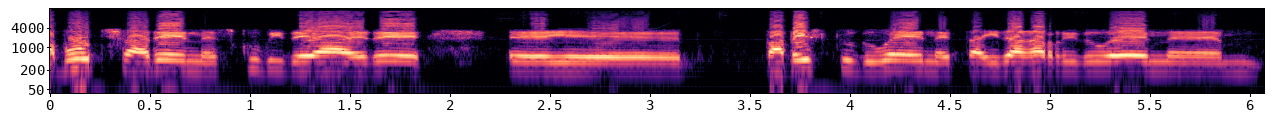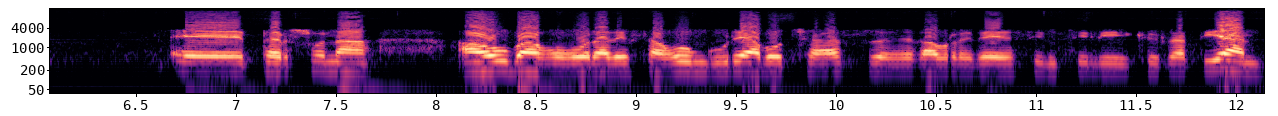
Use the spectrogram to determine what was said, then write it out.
abotsaren eskubidea ere e, babestu duen eta iragarri duen e, persona hau bagogora dezagun gure abotsaz e, gaur ere zintzilik irratian.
